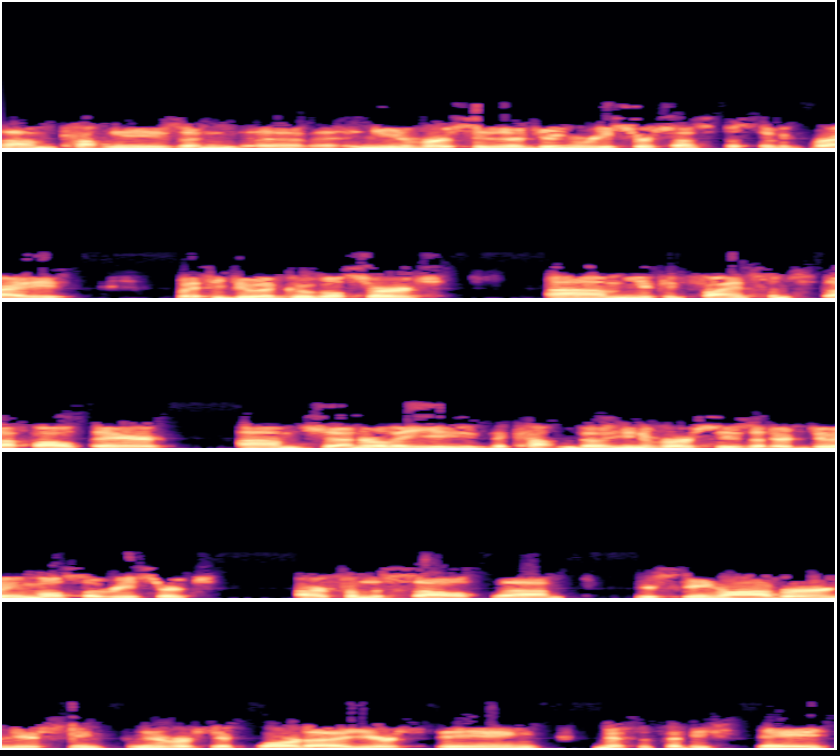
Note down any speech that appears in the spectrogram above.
um, companies and, uh, and universities that are doing research on specific varieties. But if you do a Google search, um, you can find some stuff out there. Um, generally, the, the universities that are doing most of the research are from the South. Um, you're seeing Auburn, you're seeing University of Florida, you're seeing Mississippi State,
